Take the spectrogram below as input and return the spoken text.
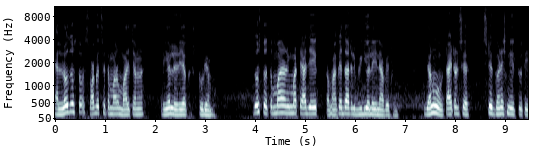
હેલો દોસ્તો, સ્વાગત છે તમારું મારી ચેનલ રિયલ રિયક સ્ટુડિયોમાં દોસ્તો, તમારી માટે આજે એક ધમાકેદાર વીડિયો લઈને આવ્યો છું. જેનું ટાઇટલ છે શ્રી ગણેશની સ્તુતિ.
